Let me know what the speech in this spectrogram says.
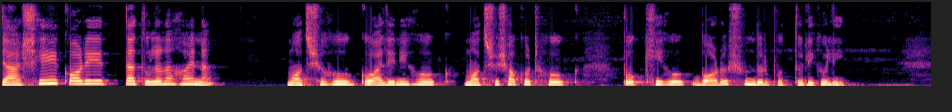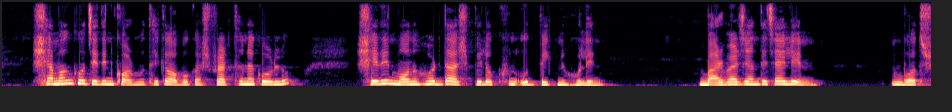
যা সে করে তা তুলনা হয় না। মৎস্য হোক, গোয়ালিনী হোক, মৎস্য শকট হোক, পক্ষী হোক, বড় সুন্দর পুত্তলিগুলি। শ্যামাঙ্গ যেদিন কর্ম থেকে অবকাশ প্রার্থনা করল, সেদিন মনোহর দাস বিলক্ষণ উদ্বিগ্ন হলেন। বারবার জানতে চাইলেন, বৎস,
